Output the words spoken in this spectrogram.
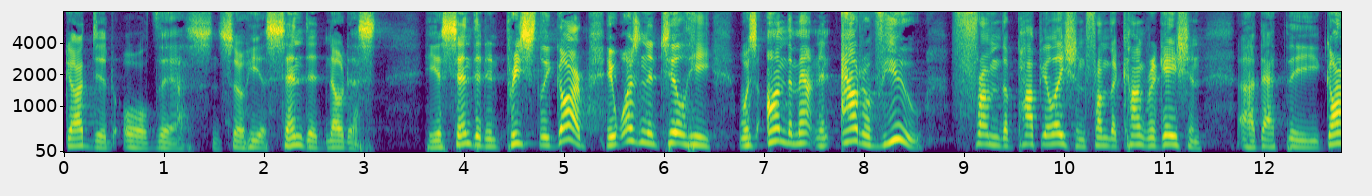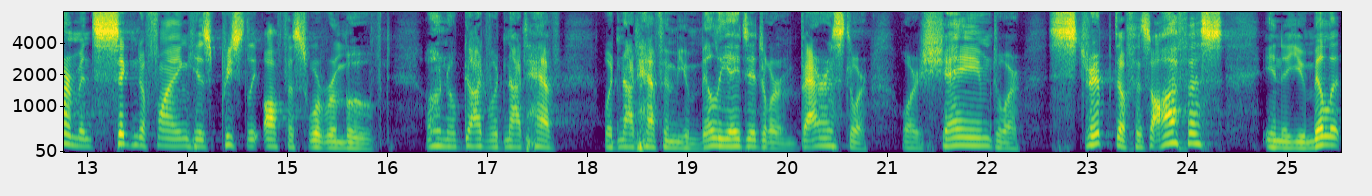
God did all this. And so he ascended, notice, he ascended in priestly garb. It wasn't until he was on the mountain and out of view from the population, from the congregation, uh, that the garments signifying his priestly office were removed. Oh no, God would not have, would not have him humiliated or embarrassed or, or shamed or stripped of his office in a humili-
